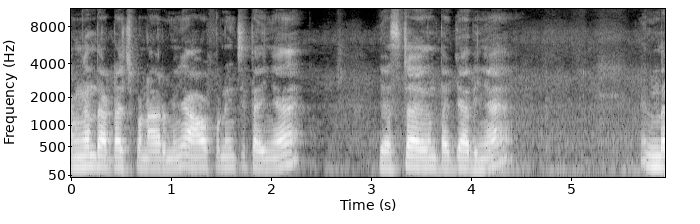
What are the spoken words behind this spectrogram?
அங்கேருந்து அட்டாச் பண்ண ஆரம்பிங்க. ஆஃப் இன்ச்சு தைங்க. எக்ஸ்ட்ரா எதுவும் தைக்காதீங்க. இந்த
